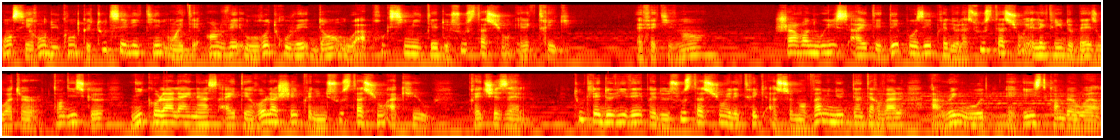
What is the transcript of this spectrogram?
on s'est rendu compte que toutes ces victimes ont été enlevées ou retrouvées dans ou à proximité de sous-stations électriques. Effectivement, Sharon Wills a été déposé près de la sous-station électrique de Bayswater, tandis que Nicola Linas a été relâché près d'une sous-station à Kew, près de chez elle. Toutes les deux vivaient près de sous-stations électriques à seulement 20 minutes d'intervalle à Ringwood et East Camberwell.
